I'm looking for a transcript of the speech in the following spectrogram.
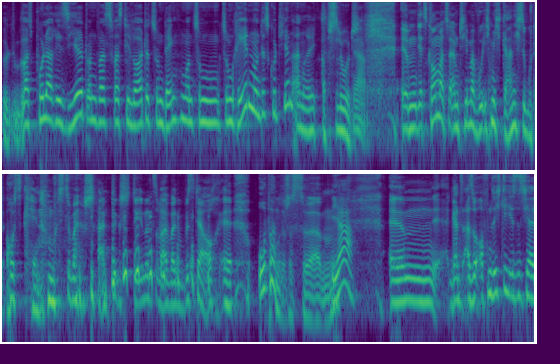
was polarisiert und was, was die Leute zum Denken und zum, zum Reden und Diskutieren anregt. Absolut. Ja. Ähm, jetzt kommen wir zu einem Thema, wo ich mich gar nicht so gut auskenne, musste meine Schande gestehen und zwar, weil du bist ja auch äh, Opernregisseur. Ja. Ähm, ganz, also offensichtlich ist es ja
